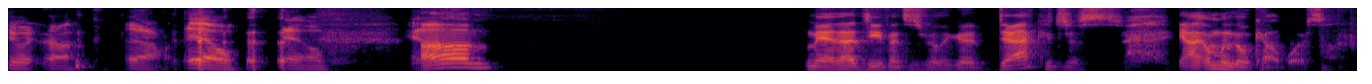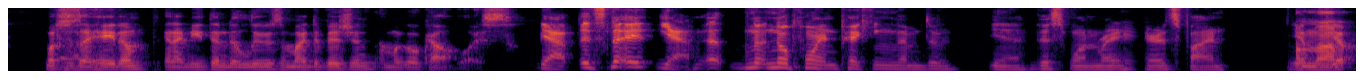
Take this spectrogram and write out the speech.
do it. Uh, yeah, L L. Um, man, that defense is really good. Dak is just, yeah, I'm gonna go Cowboys. Much as I hate them and I need them to lose in my division, I'm gonna go Cowboys. Yeah, it's it, yeah, uh, no, no point in picking them to yeah this one right here. It's fine. I'm not. Yep.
